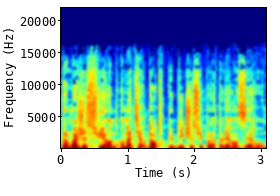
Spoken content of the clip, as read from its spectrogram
Alors moi, je suis en, en matière d'ordre public, je suis pour la tolérance zéro.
